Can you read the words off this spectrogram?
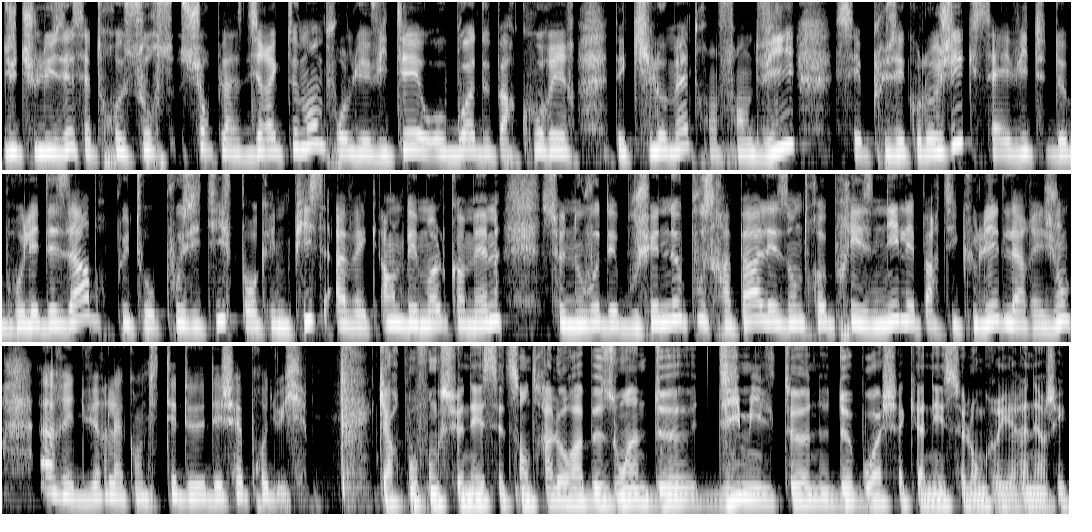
d'utiliser cette ressource sur place directement pour lui éviter au bois de parcourir des kilomètres en fin de vie. C'est plus écologique, ça évite de brûler des arbres, plutôt positif pour Greenpeace avec un bémol quand même. Ce nouveau débouché ne poussera pas les entreprises ni les particuliers de la région à réduire la quantité de déchets produits. Car pour fonctionner, cette centrale aura besoin de 10 000 tonnes de bois chaque année, selon Gruyère Énergie.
